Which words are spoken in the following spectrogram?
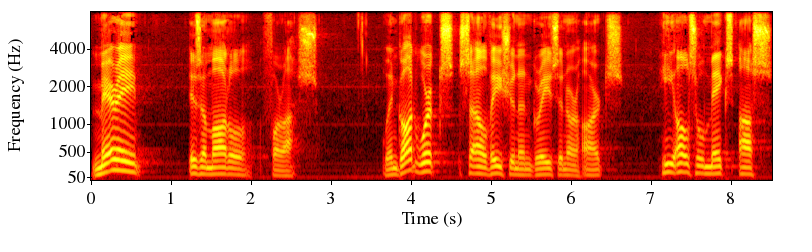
Mary is a model for us. When God works salvation and grace in our hearts, He also makes us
